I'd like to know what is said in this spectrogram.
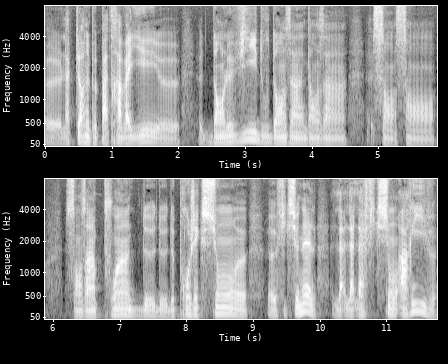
euh, l'acteur ne peut pas travailler euh, dans le vide ou dans un, sans, un point de, projection fictionnelle. La, fiction arrive,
